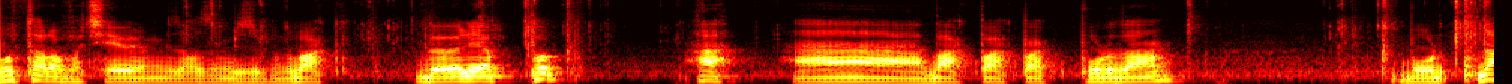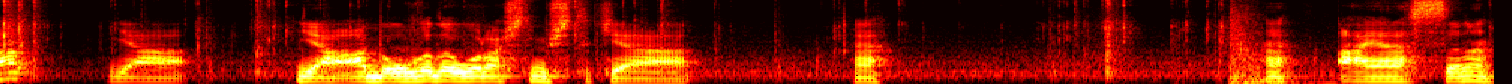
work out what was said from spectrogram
Bu tarafa çevirmemiz lazım biz bunu. Bak. Böyle yapıp ha ha bak bak bak buradan buradan ya ya abi o kadar uğraşmıştık ya. Heh. Heh. Ay anasının.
